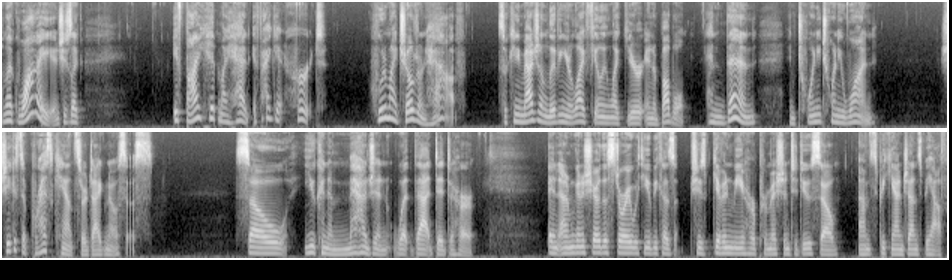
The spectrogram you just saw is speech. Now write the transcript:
I'm like, why? And she's like, if I hit my head, if I get hurt, who do my children have? So, can you imagine living your life feeling like you're in a bubble? And then in 2021, she gets a breast cancer diagnosis. So, you can imagine what that did to her. And I'm going to share this story with you because she's given me her permission to do so. I'm speaking on Jen's behalf.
